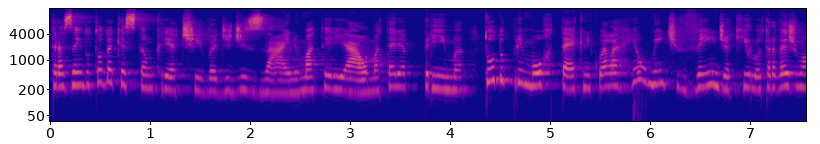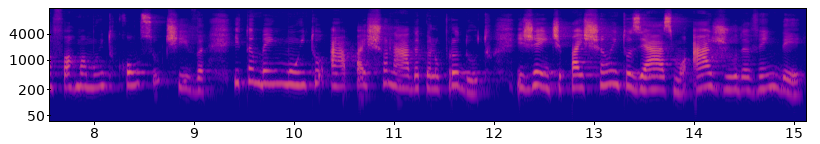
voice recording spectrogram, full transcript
trazendo toda a questão criativa de design, material, matéria-prima, todo o primor técnico. Ela realmente vende aquilo através de uma forma muito consultiva e também muito apaixonada pelo produto. E, gente, paixão e entusiasmo ajuda a vender.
